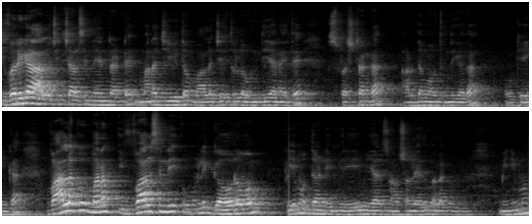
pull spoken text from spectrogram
చివరిగా ఆలోచించాల్సింది ఏంటంటే మన జీవితం వాళ్ళ చేతుల్లో ఉంది అని అయితే స్పష్టంగా అర్థమవుతుంది కదా. ఓకే ఇంకా వాళ్ళకు మనం ఇవ్వాల్సింది ఓన్లీ గౌరవం. ఏం వద్దండి మీరు ఏం ఇవ్వాల్సిన అవసరం లేదు. వాళ్ళకు మినిమం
